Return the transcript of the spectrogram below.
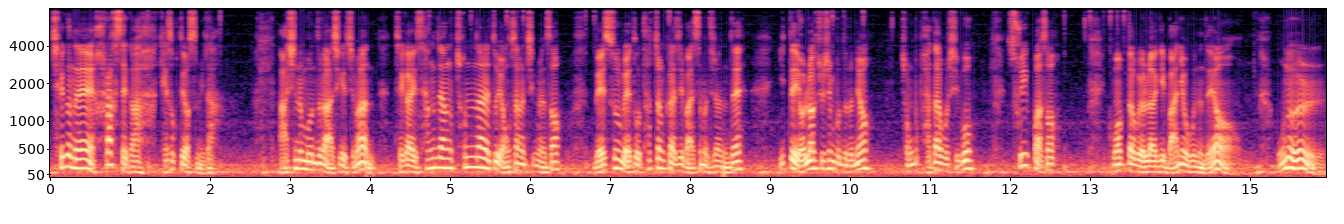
최근에 하락세가 계속되었습니다. 아시는 분들은 아시겠지만 제가 이 상장 첫날에도 영상을 찍으면서 매수 매도 타점까지 말씀을 드렸는데 이때 연락 주신 분들은요 정보 받아보시고 수익 봐서 고맙다고 연락이 많이 오고 있는데요. 오늘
